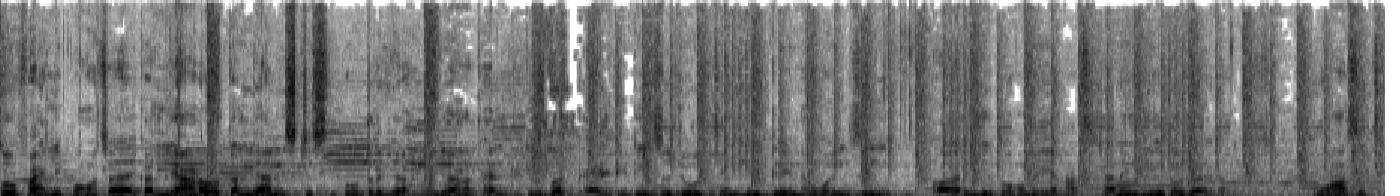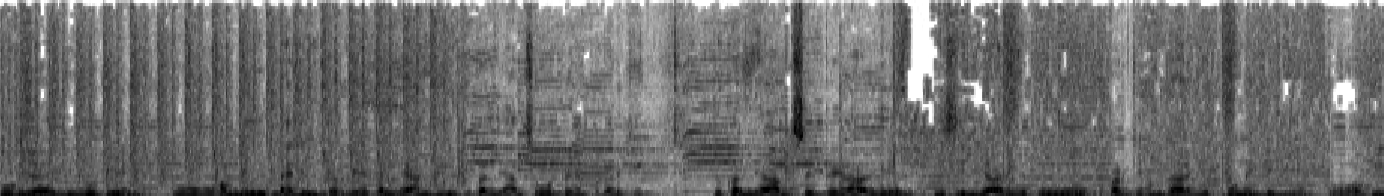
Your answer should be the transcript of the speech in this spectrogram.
सो फाइनली पहुँच आया कल्याण और कल्याण स्टेशन पर उतर गया हमें जाना था एलटीटी बट एलटीटी से जो चेन्नई ट्रेन है वहीं से आ रही है तो हमें यहाँ से जाने में लेट हो जाएगा। तो वहाँ से छूट जाएगी वो ट्रेन तो हमने भी पहले ही उतर गया कल्याण में तो कल्याण से वो ट्रेन पकड़ के, जो कल्याण से ट्रेन आ रही है एलटीटी से ही आ रही है तो वो पकड़ के हम जा रहे हैं पुणे के लिए। तो अभी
